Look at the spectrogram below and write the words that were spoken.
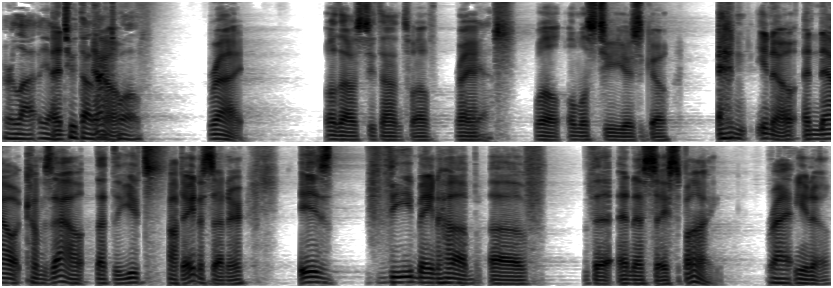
or la- yeah, And 2012. Right. Well, that was 2012, right? Yeah. Well, almost two years ago. And, you know, and now it comes out that the Utah Data Center is the main hub of the NSA spying, Right. you know.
